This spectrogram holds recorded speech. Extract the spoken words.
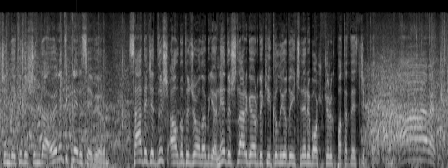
İçindeki dışında. Öyle tipleri seviyorum. Sadece dış aldatıcı olabiliyor. Ne dışlar gördük yıkılıyordu. içleri boş çürük patates çıktı. Evet.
